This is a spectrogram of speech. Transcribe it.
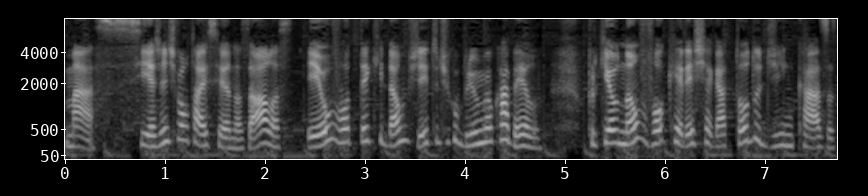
Mas, se a gente voltar esse ano às aulas, eu vou ter que dar um jeito de cobrir o meu cabelo. Porque eu não vou querer chegar todo dia em casa,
